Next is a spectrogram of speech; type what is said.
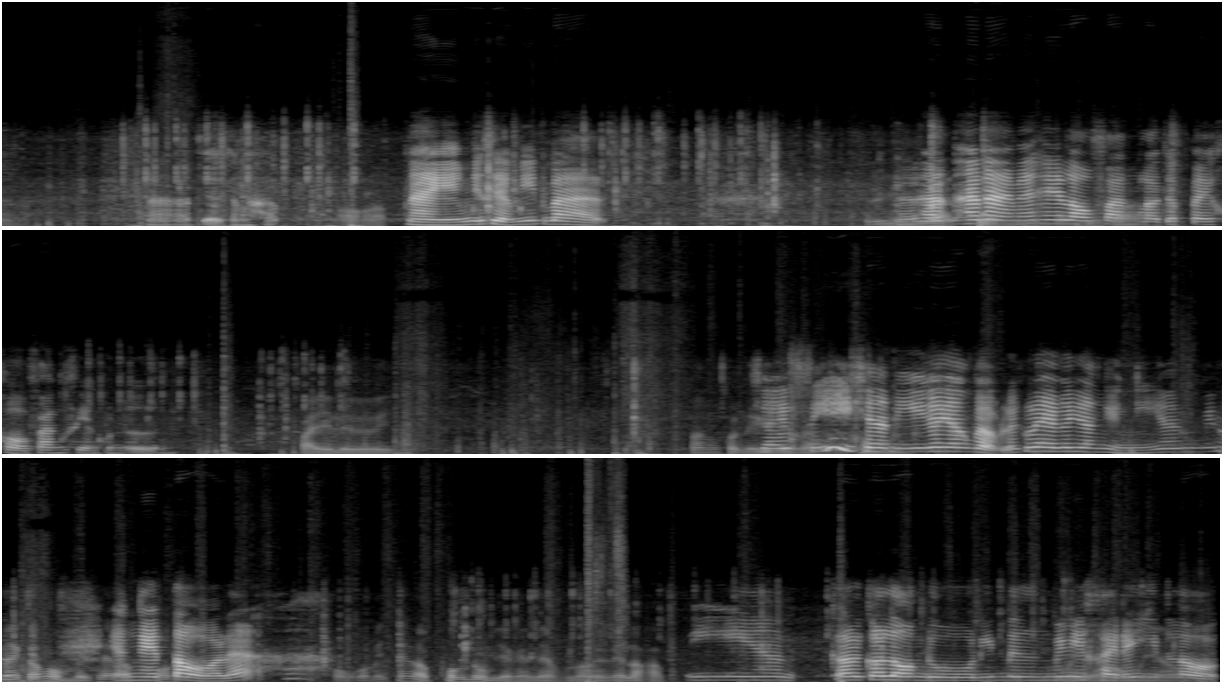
เจอครับอ่าเจอกันครับ ออกแล้วไหนมีเสียงมีดบาดไม่มีถ้าหรอกถ้านายผไม่ให้เราฟังไม่เราจะไปขอฟังเสียงคนอื่น ไปเลย ฟังคนอื่นใช่เลยนะสิผมแค่นี้ก็ยังแบบแรกๆก็ยังอย่างนี้ไม่รู้ไม่ก็จะผมไม่ใช่แบบยังไงพวก ต่อแล้ว ผมก็ไม่ใช่แบบพวกหนุ่มอย่างนั้นนะผมนอนไม่เป็นหรอกครับนี่ก็ก็ลองดูนิดนึงไม่มีไม่เอาใครได้ยินไม่เอาหรอก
